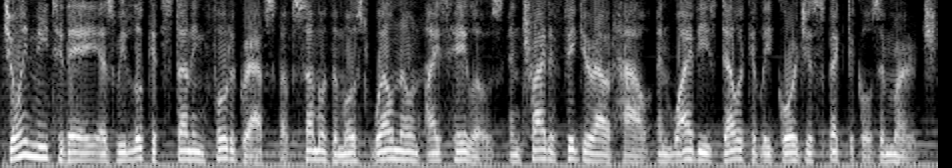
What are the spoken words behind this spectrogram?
Join me today as we look at stunning photographs of some of the most well-known ice halos and try to figure out how and why these delicately gorgeous spectacles emerge.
